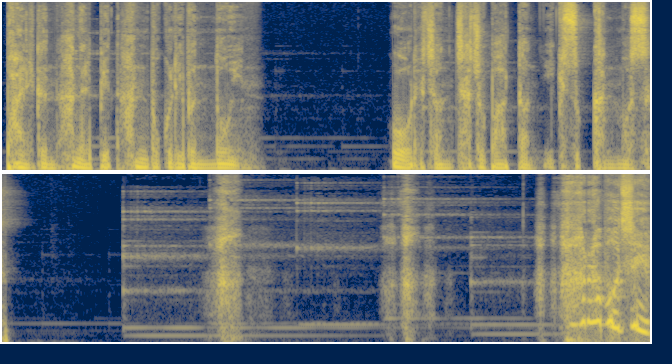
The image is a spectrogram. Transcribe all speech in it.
밝은 하늘빛 한복을 입은 노인. 오래전 자주 봤던 익숙한 모습. 할아버지.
